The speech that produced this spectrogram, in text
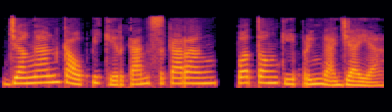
jangan kau pikirkan sekarang, potong Ki Pringgajaya.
